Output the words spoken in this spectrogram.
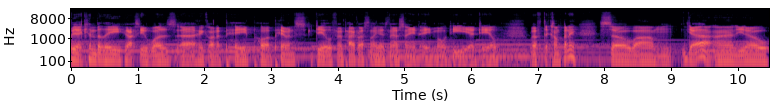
Yeah, Kimber Lee, who actually was, uh, I think, on a pay per appearance deal with Impact Wrestling, has now signed a multi year deal with the company. So, um, yeah, and you know,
